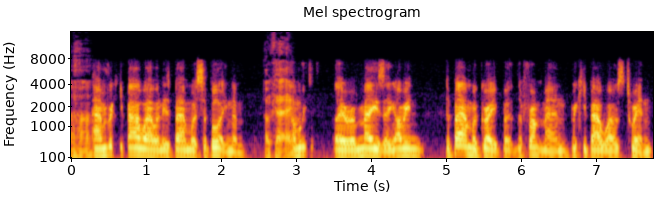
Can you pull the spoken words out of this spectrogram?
Uh huh. and Ricky Bow Wow and his band were supporting them, Okay. and we they were amazing. I mean, the band were great, but the front man, Ricky Bow Wow's twin,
